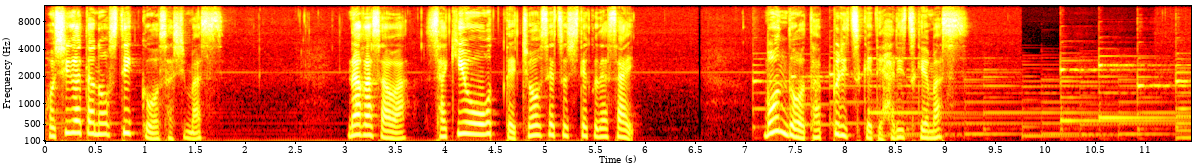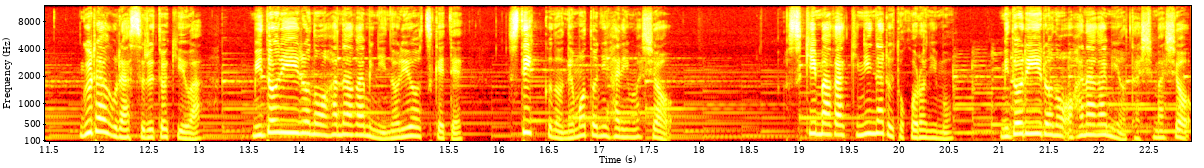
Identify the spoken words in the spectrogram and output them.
星型のスティックを刺します。長さは先を折って調節してください。ボンドをたっぷりつけて貼り付けます。ぐらぐらするときは緑色のお花紙に糊をつけてスティックの根元に貼りましょう。隙間が気になるところにも緑色のお花紙を足しましょう。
